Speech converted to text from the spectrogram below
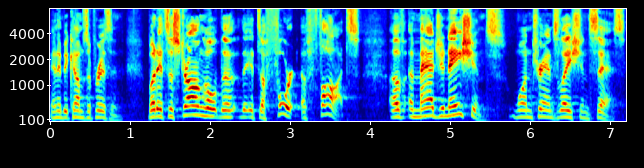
and it becomes a prison. But it's a stronghold, it's a fort of thoughts, of imaginations, one translation says.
